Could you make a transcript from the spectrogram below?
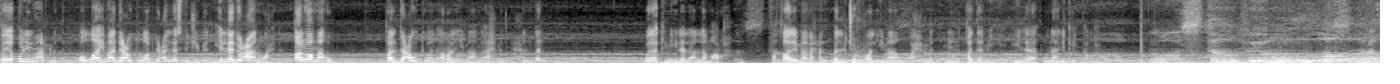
فيقول الإمام أحمد والله ما دعوت الله بدعاء إلا استجيب لي إلا دعاء واحدا. قال وما هو؟ قال دعوت أن أرى الإمام أحمد بن حنبل ولكني إلى الآن لم أره. فقال الإمام أحمد بل جر الإمام أحمد من قدمه إلى هنا لكي تراه أستغفر الله.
